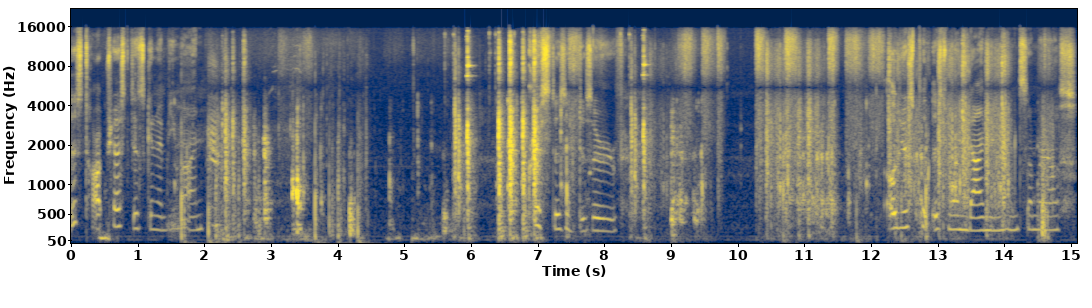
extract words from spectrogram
This top chest is gonna be mine. Chris doesn't deserve. I'll just put this one diamond in somewhere else.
